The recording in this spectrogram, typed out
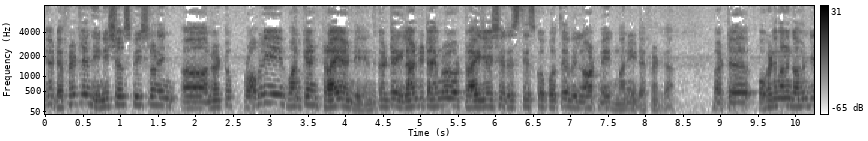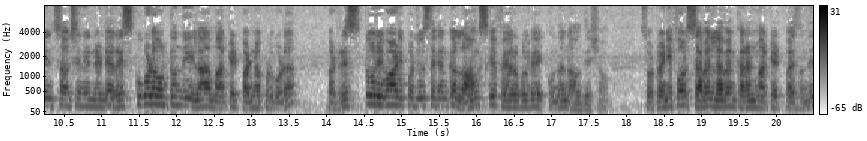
యా డెఫినెట్లీ ఇనిషియల్ స్పీచ్లో నేను అన్నట్టు ప్రాబ్లీ వన్ క్యాన్ ట్రై అండి. ఎందుకంటే ఇలాంటి టైంలో ట్రై చేసి రిస్క్ తీసుకోకపోతే విల్ నాట్ మేక్ మనీ డెఫినెట్గా బట్ ఒకటి మనం గమనించాల్సింది ఏంటంటే రిస్క్ కూడా ఉంటుంది ఇలా మార్కెట్ పడినప్పుడు కూడా. బట్ రిస్క్ టు రివార్డ్ ఇప్పుడు చూస్తే కనుక లాంగ్స్కే ఫేవరబుల్గా ఎక్కువ ఉందని నా ఉద్దేశం. So twenty four seven eleven current market price ఉంది.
